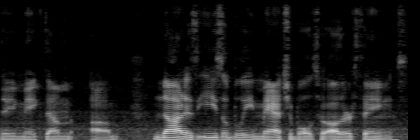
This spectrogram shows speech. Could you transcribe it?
they make them um, not as easily matchable to other things.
